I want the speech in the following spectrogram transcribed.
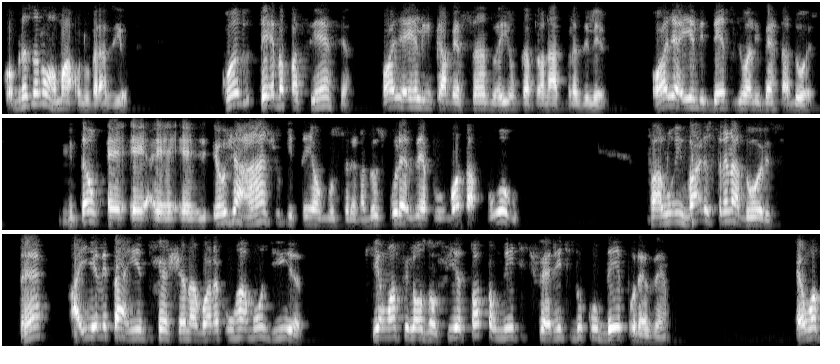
Cobrança normal no Brasil. Quando teve a paciência, olha ele encabeçando aí um campeonato brasileiro. Olha ele dentro de uma Libertadores. Então, é, é, é, é eu já acho que tem alguns treinadores, por exemplo, o Botafogo falou em vários treinadores, né? Aí ele está indo fechando agora com o Ramon Dias, que é uma filosofia totalmente diferente do Cudê, por exemplo. É, uma,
